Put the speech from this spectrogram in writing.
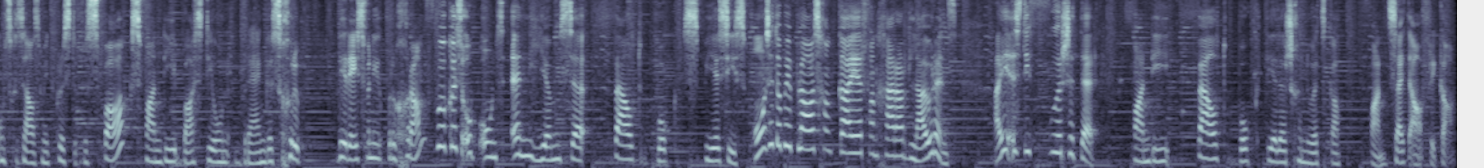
Ons gesels met Christopher Sparks van die Bastion Brangus groep. Die res van die program fokus op ons inheemse veldbok spesies. Ons het op die plaas gaan kuier van Gerard Lourens. Hy is die voorsitter van die Veldbokteelersgenootskap van Suid-Afrika.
